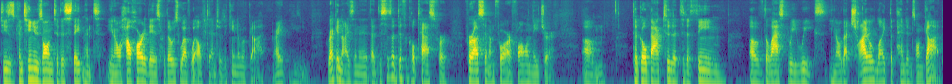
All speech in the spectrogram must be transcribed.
Jesus continues on to this statement, you know, how hard it is for those who have wealth to enter the kingdom of God, right? He, recognizing it that this is a difficult task for, for us and for our fallen nature. Um, to go back to the, to the theme of the last three weeks, you know, that childlike dependence on God,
